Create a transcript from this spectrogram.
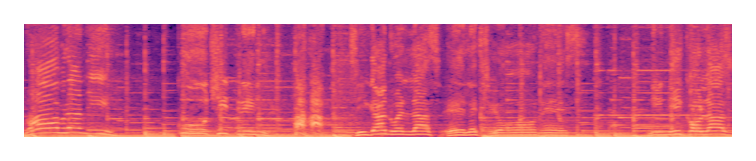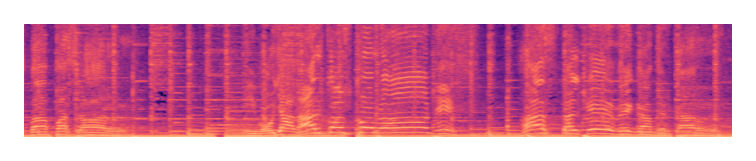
no habrá ni cuchitril. Si gano en las elecciones, ni Nicolás va a pasar. Y voy a dar coscorrones hasta el que venga a mercar.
